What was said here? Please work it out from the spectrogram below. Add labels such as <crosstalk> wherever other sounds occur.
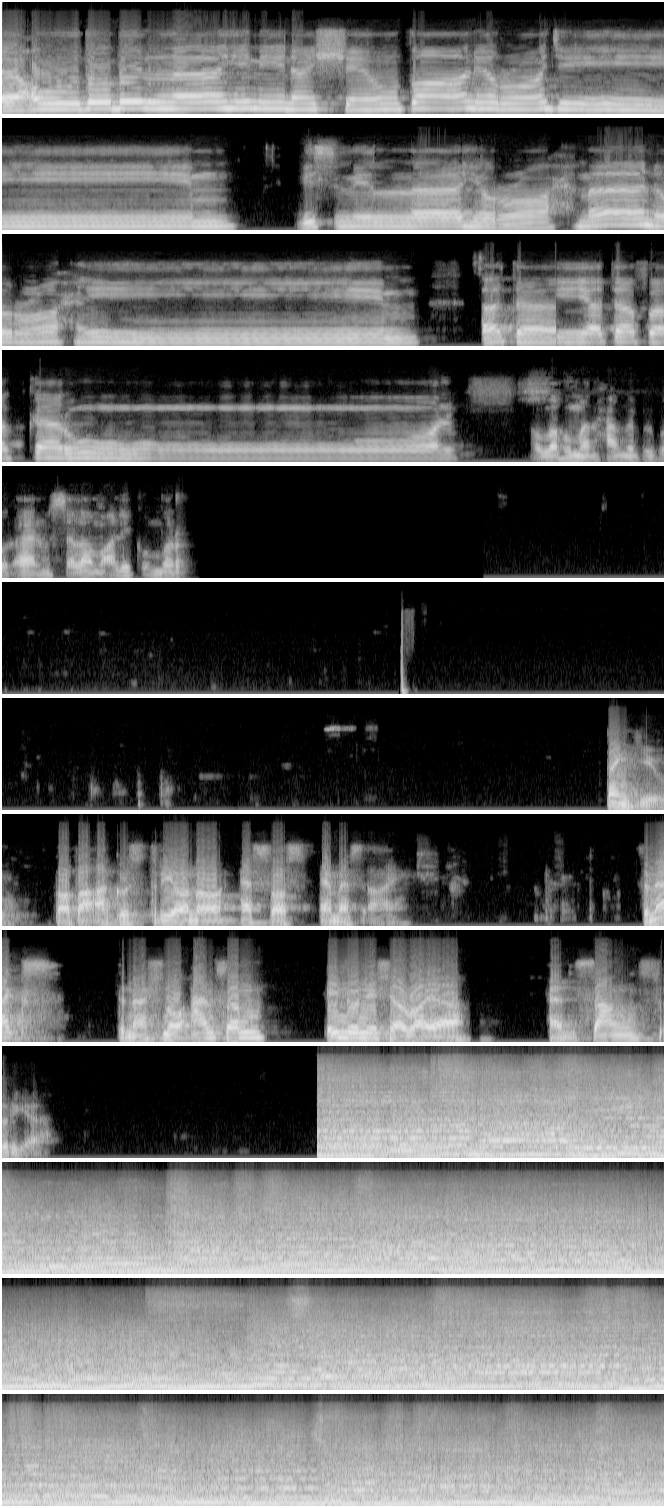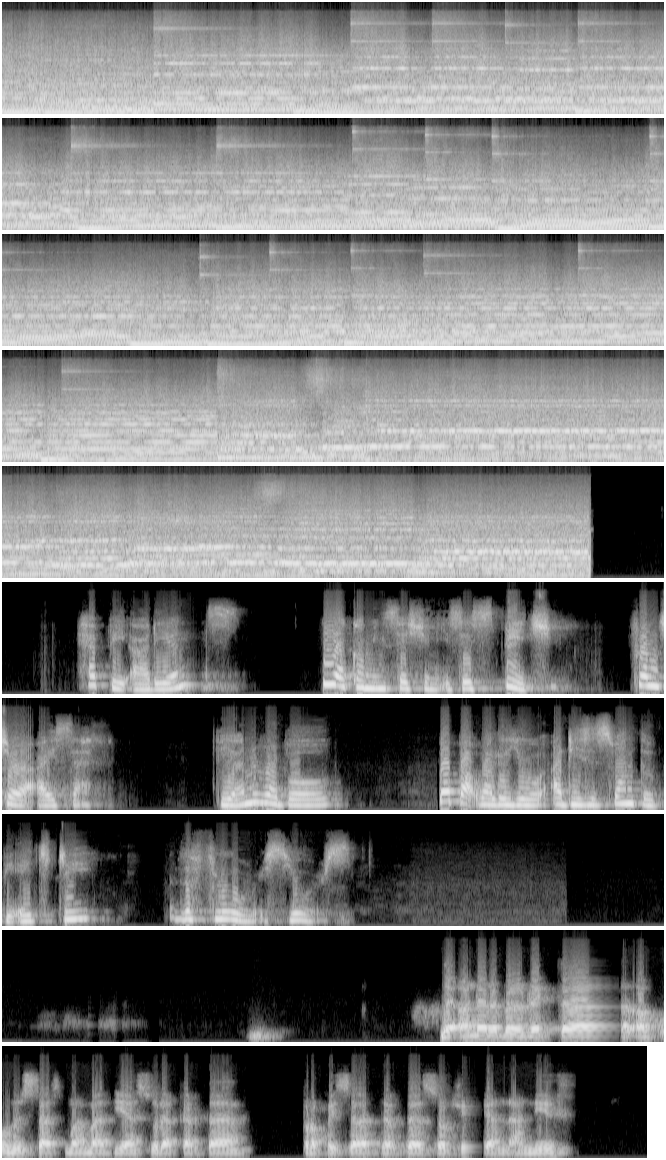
أعوذ بالله من الشيطان الرجيم. بسم الله الرحمن الرحيم. أتى يتفكرون. اللهم ارحمنا بالقرآن. والسلام عليكم ورحمة Thank you, Bapak Agus Triyono, Esos MSI. The next, the national anthem, Indonesia Raya, and Sang Surya. Happy audience, the upcoming session is a speech from Chair Aiseth. The Honorable Bapak Waluyo Adisiswanto PhD, the floor is yours. The Honorable Rector of Universitas Muhammadiyah Surakarta, Professor Dr. Sofyan Anif,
